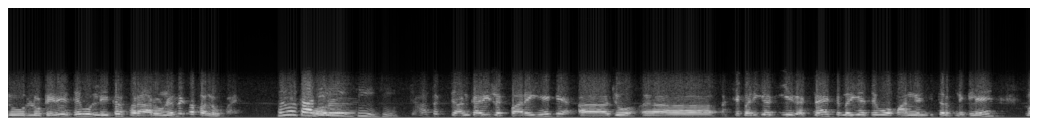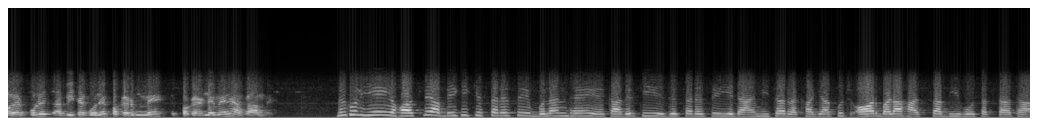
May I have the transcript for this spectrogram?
जो लुटेरे थे वो लेकर फरार होने में सफल हो पाए। जी जी। जहाँ तक जानकारी लग पा रही है कि जो सिमरिया की ये घटना है सिमरिया से वो अमानगंज की तरफ़ निकले हैं मगर पुलिस अभी तक उन्हें पकड़ में पकड़ने में नाकाम है। बिल्कुल, ये हौसले आप देखिए किस तरह से बुलंद है कादिर की, जिस तरह से ये डायमीटर रखा गया, कुछ और बड़ा हादसा भी हो सकता था,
